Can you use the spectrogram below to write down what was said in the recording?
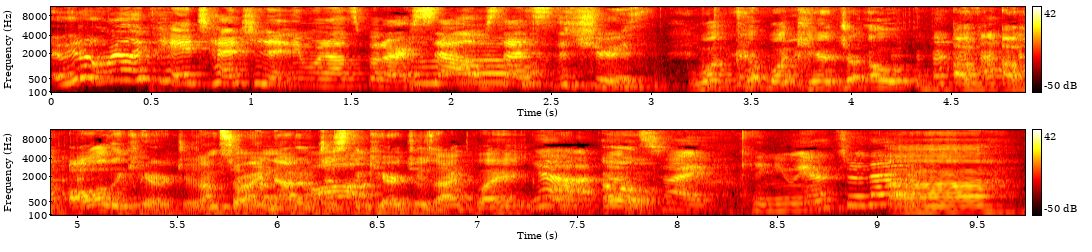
We don't really pay attention to anyone else but ourselves. That's the truth. What, what character? Oh, of, of all the characters. I'm sorry, not of just the characters I play? Yeah, oh. that's right. Can you answer that? Uh,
